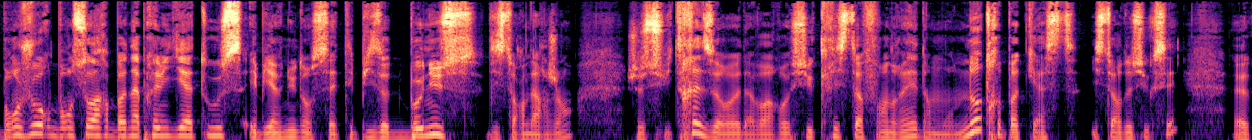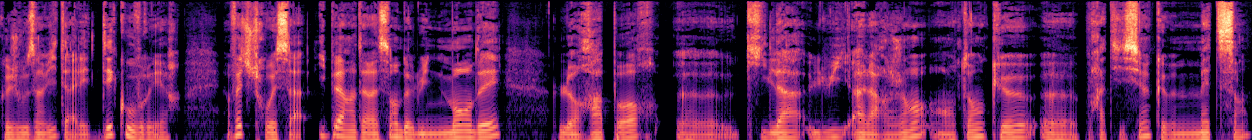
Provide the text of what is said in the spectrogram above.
Bonjour, bonsoir, bon après-midi à tous et bienvenue dans cet épisode bonus d'Histoire d'argent. Je suis très heureux d'avoir reçu Christophe André dans mon autre podcast Histoire de succès euh, que je vous invite à aller découvrir. En fait, je trouvais ça hyper intéressant de lui demander le rapport euh, qu'il a lui à l'argent en tant que euh, praticien, que médecin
